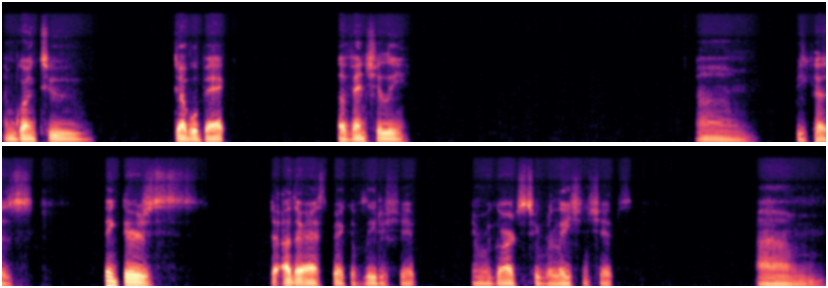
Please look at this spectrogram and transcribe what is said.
I'm going to double back eventually. Um, because I think there's the other aspect of leadership in regards to relationships. Um,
